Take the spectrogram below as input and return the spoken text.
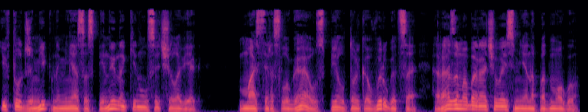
и в тот же миг на меня со спины накинулся человек. Мастер-слуга успел только выругаться, разом оборачиваясь мне на подмогу.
